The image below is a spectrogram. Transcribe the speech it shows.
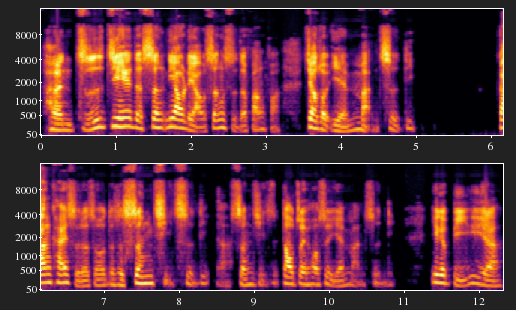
很直接的生要了生死的方法，叫做圆满次第。刚开始的时候都是升起次第啊，升起次，到最后是圆满次第。一个比喻啊，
